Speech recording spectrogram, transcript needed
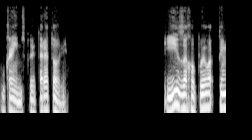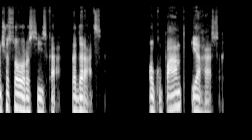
української території. Її захопила тимчасово Російська Федерація, окупант і агресор.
